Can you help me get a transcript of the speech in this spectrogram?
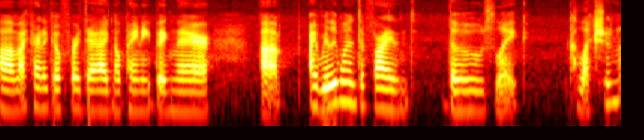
Um, I kind of go for a diagonal painting thing there. Um, I really wanted to find those like collection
